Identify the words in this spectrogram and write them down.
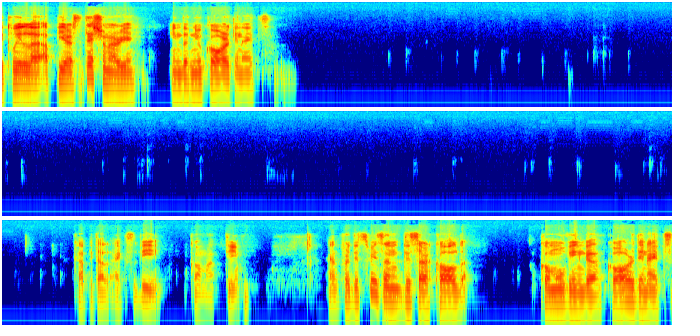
It will uh, appear stationary in the new coordinates. capital XV, comma T. And for this reason, these are called co-moving uh, coordinates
